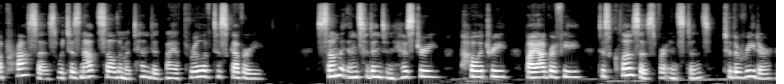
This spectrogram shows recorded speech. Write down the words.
a process which is not seldom attended by a thrill of discovery. Some incident in history, poetry, biography discloses, for instance, to the reader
